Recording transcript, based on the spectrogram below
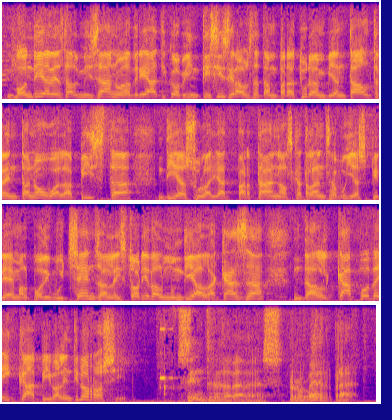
Bon dia des del Misano Adriàtico, 26 graus de temperatura ambiental, 39 a la pista, dia assolellat, per tant, els catalans avui aspirem al podi 800 en la història del Mundial, a casa del capo dei capi, Valentino Rossi. Centre de dades. Robert Prat.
